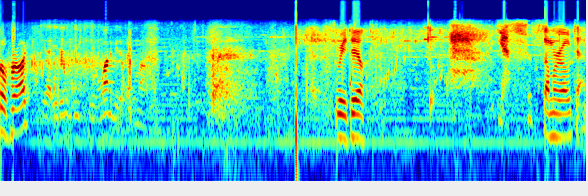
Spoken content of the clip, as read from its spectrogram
Little frog? Yeah, he didn't. He, he wanted me to pick him up. Sweet deal. Yes, it's summer 010.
